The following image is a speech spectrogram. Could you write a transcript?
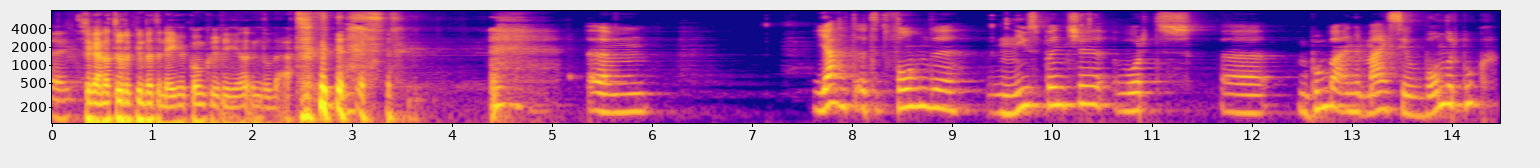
uit. ze gaan natuurlijk niet met de negen concurreren, inderdaad. Ehm, ja, het, het, het volgende nieuwspuntje wordt eh Boomba en het Magische Wonderboek.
